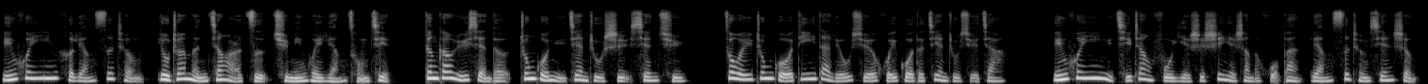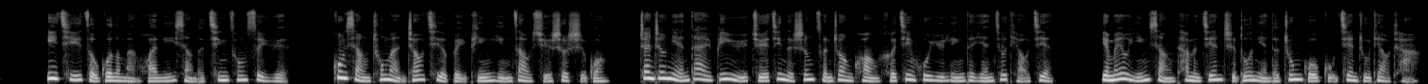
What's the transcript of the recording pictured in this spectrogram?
林徽因和梁思成又专门将儿子取名为梁从诫。登高履险的中国女建筑师先驱，作为中国第一代留学回国的建筑学家，林徽因与其丈夫也是事业上的伙伴梁思成先生，一起走过了满怀理想的青葱岁月，共享充满朝气的北平营造学社时光。战争年代濒于绝境的生存状况和近乎于零的研究条件，也没有影响他们坚持多年的中国古建筑调查。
